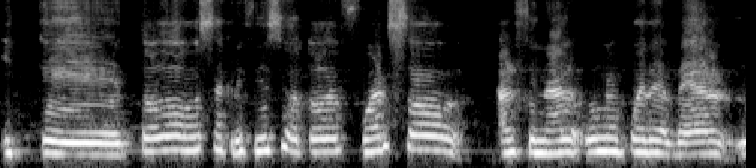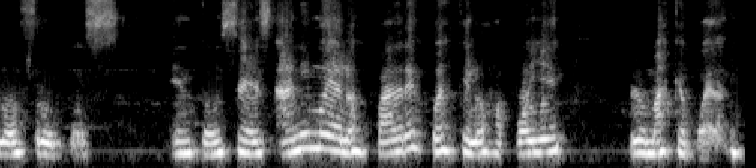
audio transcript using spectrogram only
y que todo sacrificio, todo esfuerzo, al final uno puede ver los frutos. Entonces, ánimo y a los padres, pues que los apoyen lo más que puedan.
